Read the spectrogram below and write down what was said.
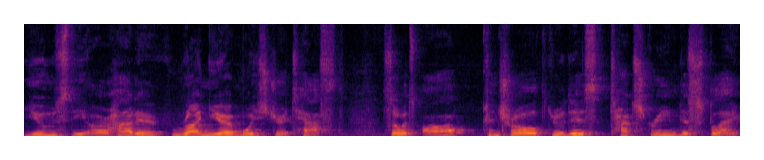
use the, or how to run your moisture test. So it's all controlled through this touchscreen display.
